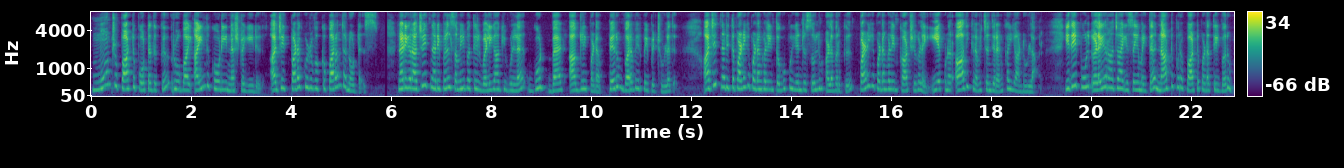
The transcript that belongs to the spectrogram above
மூன்று பாட்டு போட்டதுக்கு ரூபாய் ஐந்து கோடி நஷ்ட ஈடு அஜித் படக்குழுவுக்கு பரந்த நோட்டீஸ். நடிகர் அஜித் நடிப்பில் சமீபத்தில் வெளியாகியுள்ள குட் பேட் அக்லி படம் பெரும் வரவேற்பை பெற்றுள்ளது. அஜித் நடித்த பழைய படங்களின் தொகுப்பு என்று சொல்லும் அளவிற்கு பழைய படங்களின் காட்சிகளை இயக்குனர் ஆதிக் ரவிச்சந்திரன் கையாண்டுள்ளார். இதேபோல் இளையராஜா இசையமைத்த நாட்டுப்புற பாட்டு படத்தில் வரும்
